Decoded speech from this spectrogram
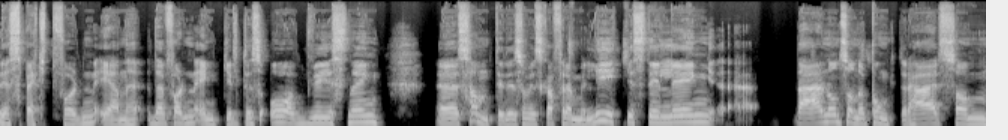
respekt for den, ene, for den enkeltes overbevisning, eh, samtidig som vi skal fremme likestilling. Det er noen sånne punkter her som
